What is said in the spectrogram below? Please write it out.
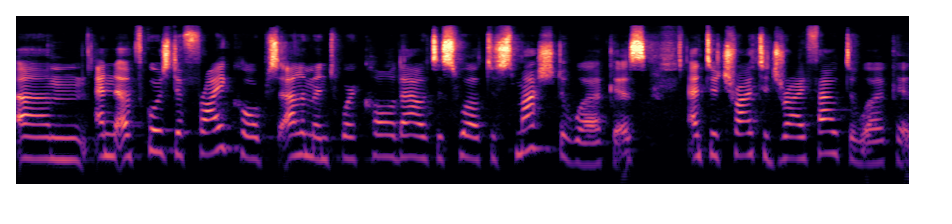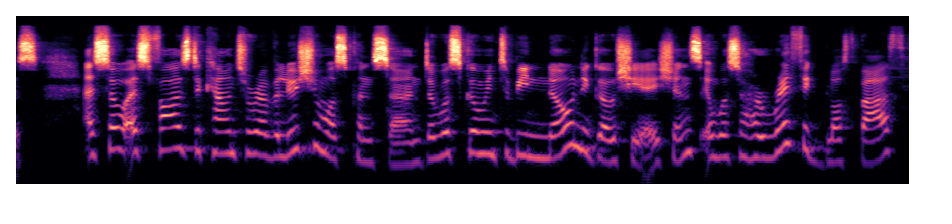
Um, and of course, the Freikorps element were called out as well to smash the workers and to try to drive out the workers. And so as far as the counter revolution was concerned, there was going to be no negotiations. It was a horrific bloodbath,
